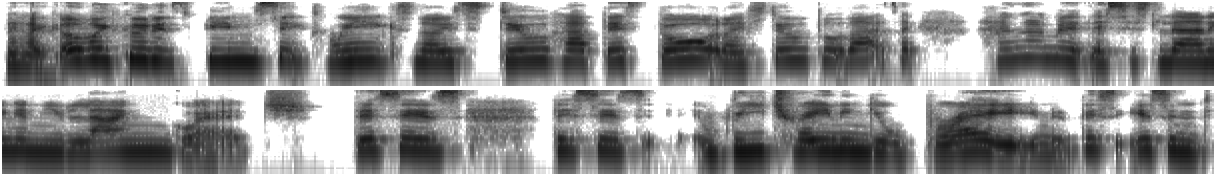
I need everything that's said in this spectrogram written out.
they're like oh my god it's been six weeks and i still had this thought and i still thought that. It's like hang on a minute this is learning a new language This is this is retraining your brain. This isn't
